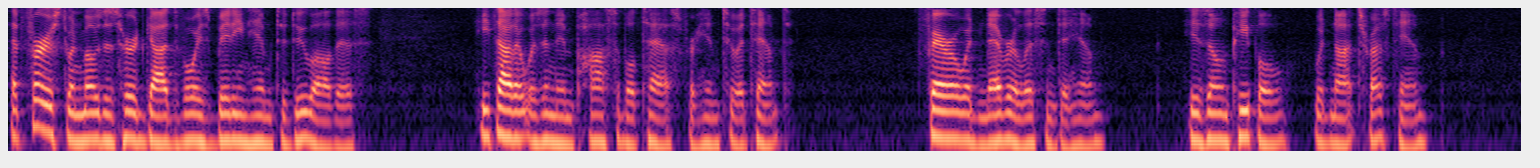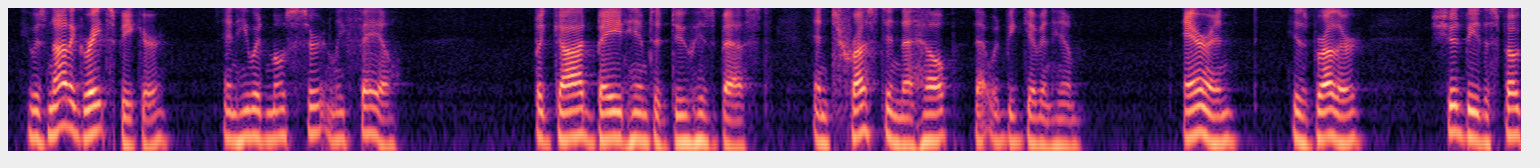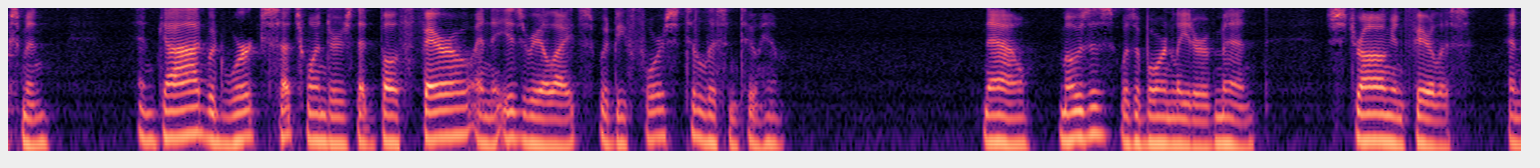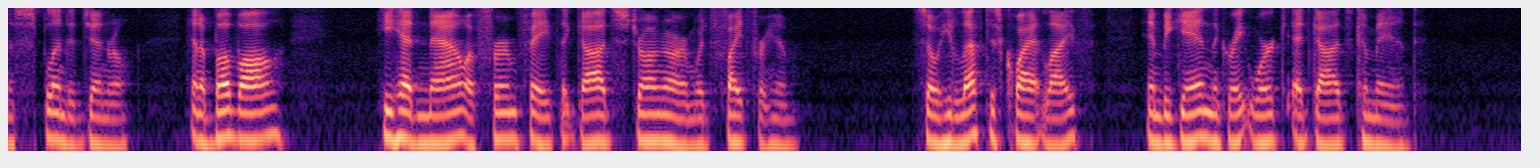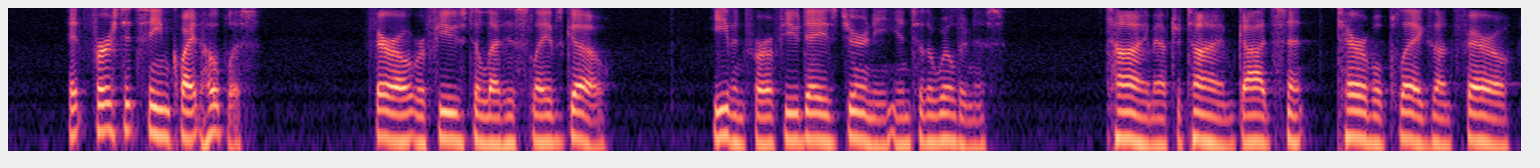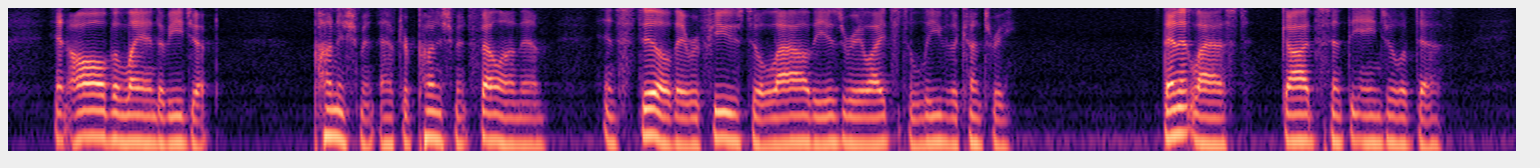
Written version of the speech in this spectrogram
At first, when Moses heard God's voice bidding him to do all this, he thought it was an impossible task for him to attempt. Pharaoh would never listen to him. His own people would not trust him. He was not a great speaker, and he would most certainly fail. But God bade him to do his best and trust in the help that would be given him. Aaron, his brother, should be the spokesman, and God would work such wonders that both Pharaoh and the Israelites would be forced to listen to him. Now, Moses was a born leader of men, strong and fearless, and a splendid general. And above all, He had now a firm faith that God's strong arm would fight for him. So he left his quiet life and began the great work at God's command. At first it seemed quite hopeless. Pharaoh refused to let his slaves go, even for a few days' journey into the wilderness. Time after time, God sent terrible plagues on Pharaoh and all the land of Egypt. Punishment after punishment fell on them, and still they refused to allow the Israelites to leave the country. Then at last, God sent the angel of death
